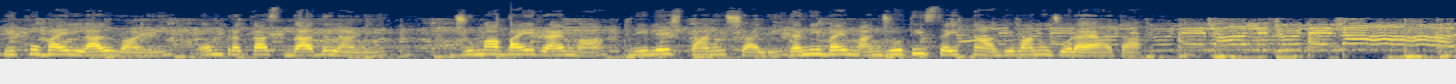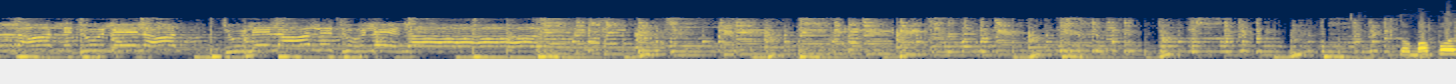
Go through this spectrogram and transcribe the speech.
ભીખુભાઈ લાલવાણી, ઓમપ્રકાશ દાદલાણી જુમાભાઈ રાયમા નિલેશ ભાનુશાલી, ગનીભાઈ માંજોઠી સહિતના આગેવાનો જોડાયા હતા. તો બપોર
